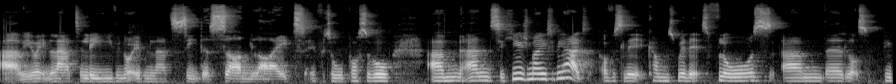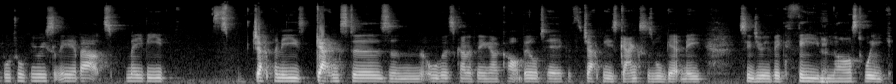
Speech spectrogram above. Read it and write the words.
Um, you ain't allowed to leave; you're not even allowed to see the sunlight, if at all possible. Um, and it's a huge money to be had. Obviously, it comes with its flaws. Um, there are lots of people talking recently about maybe Japanese gangsters and all this kind of thing. I can't build here because Japanese gangsters will get me. Seemed to be a big theme yeah. last week.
